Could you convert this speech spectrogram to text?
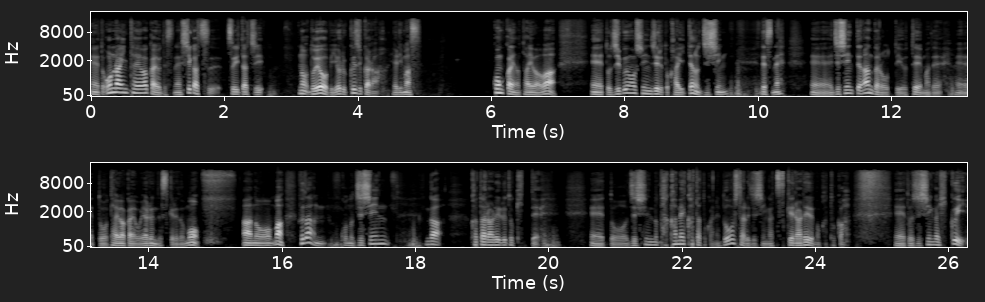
えっ、と、オンライン対話会をですね、4月1日の土曜日夜9時からやります。今回の対話は、えっ、と、自分を信じると書いての自信ですね。えー自信って何だろうっていうテーマで、えっ、と、対話会をやるんですけれども、あの、まあ、普段、この自信が語られるときって、えっ、と、自信の高め方とかね、どうしたら自信がつけられるのかとか、えっ、と、自信が低い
